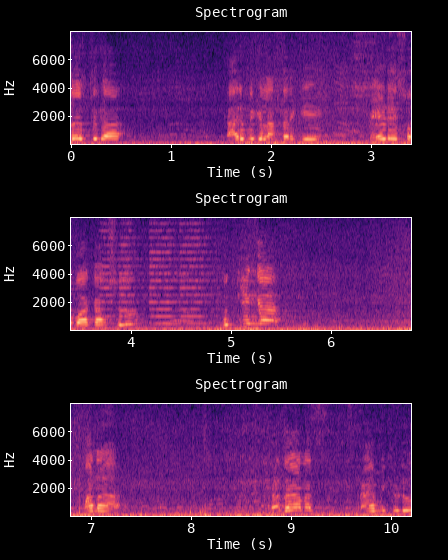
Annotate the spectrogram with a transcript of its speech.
ముందస్తుగా కార్మికులందరికీ మేడే శుభాకాంక్షలు. ముఖ్యంగా మన ప్రధాన శ్రామికుడు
